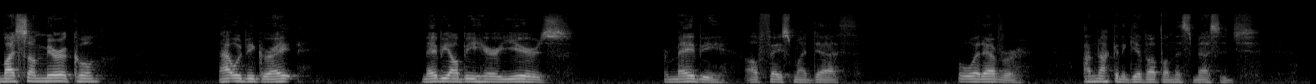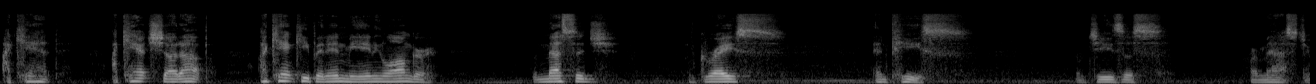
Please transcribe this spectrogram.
by some miracle. That would be great. Maybe I'll be here years, or maybe I'll face my death. But whatever, I'm not going to give up on this message. I can't. I can't shut up. I can't keep it in me any longer. The message of grace and peace of Jesus, our Master.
